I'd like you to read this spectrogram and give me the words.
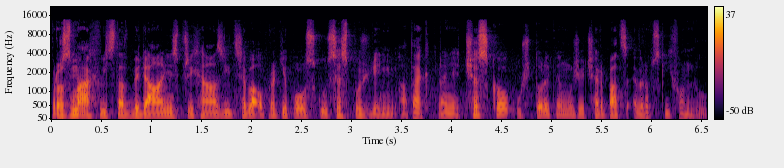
Rozmach výstavby dálnic přichází třeba oproti Polsku se spožděním a tak na ně Česko už tolik nemůže čerpat z evropských fondů.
